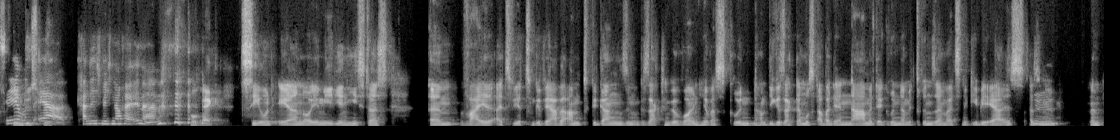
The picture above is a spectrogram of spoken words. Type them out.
C und R, kann ich mich noch erinnern. Korrekt. C und R, neue Medien hieß das. Ähm, weil als wir zum Gewerbeamt gegangen sind und gesagt haben, wir wollen hier was gründen, haben die gesagt, da muss aber der Name der Gründer mit drin sein, weil es eine GBR ist, also mhm. eine ne,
